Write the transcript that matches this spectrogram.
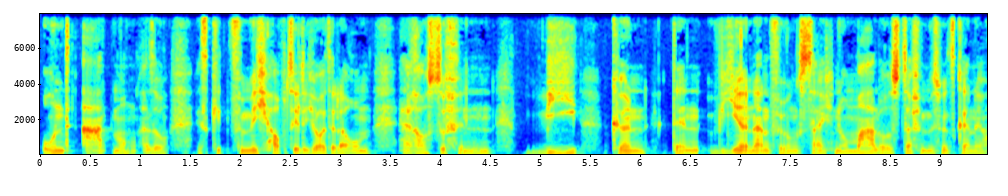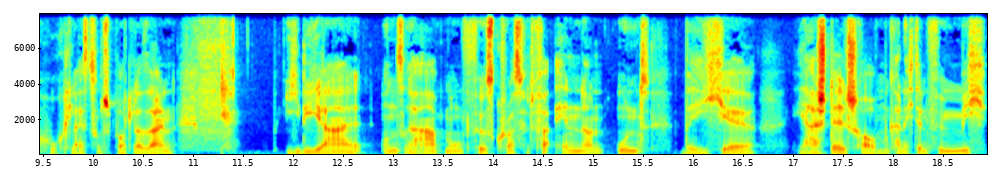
und Atmung. Also es geht für mich hauptsächlich heute darum herauszufinden, wie können denn wir in Anführungszeichen Normalos, dafür müssen wir jetzt keine Hochleistungssportler sein, ideal unsere Atmung fürs CrossFit verändern und welche ja, Stellschrauben kann ich denn für mich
